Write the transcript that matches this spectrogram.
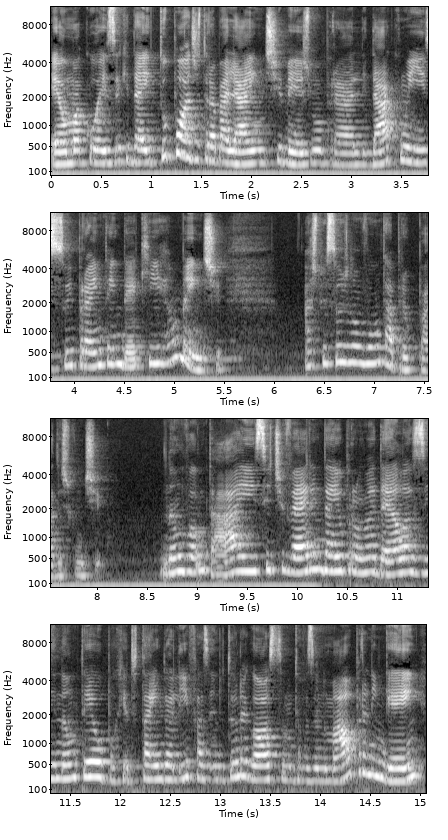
É uma coisa que daí tu pode trabalhar em ti mesmo para lidar com isso e para entender que realmente as pessoas não vão estar preocupadas contigo. Não vão estar, e se tiverem, daí o problema é delas e não teu, porque tu tá indo ali fazendo o teu negócio, tu não tá fazendo mal para ninguém,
